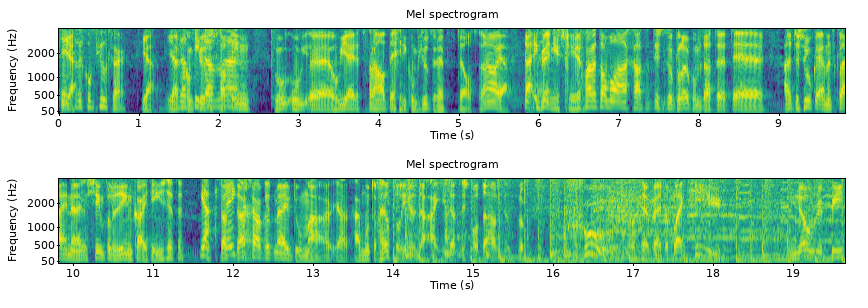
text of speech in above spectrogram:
tegen Ja. de computer. Ja, ja de computer schat eh, in hoe, hoe, eh, hoe jij het verhaal tegen die computer hebt verteld. Nou ja, nou, ik ben nieuwsgierig waar het allemaal aan gaat. Het is natuurlijk leuk om dat eh, uit te zoeken. En met kleine, simpele dingen kan je het inzetten. Ja, Dat-. Daar zou ik het mee doen. Maar ja, hij moet toch heel veel leren, de AI. Dat is wel duidelijk natuurlijk. Goed, wat hebben wij? De Black Keys. No repeat.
